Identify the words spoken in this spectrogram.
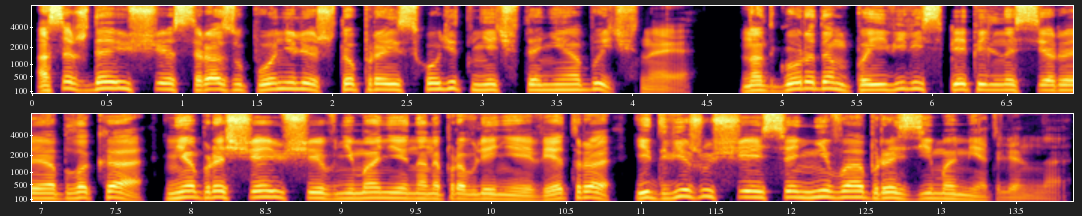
Осаждающие сразу поняли, что происходит нечто необычное. Над городом появились пепельно-серые облака, не обращающие внимания на направление ветра и движущиеся невообразимо медленно.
